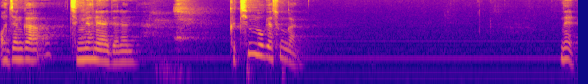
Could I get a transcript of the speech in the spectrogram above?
언젠가 직면해야 되는 그 침묵의 순간. 네,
